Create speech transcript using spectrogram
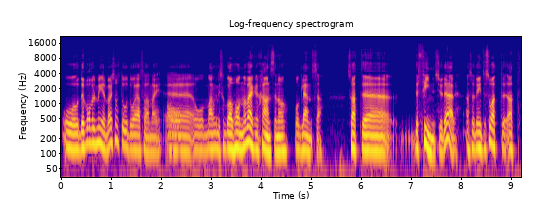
och det var väl Myrberg som stod då jag för mig. Ja. Eh, och man liksom gav honom verkligen chansen att, att glänsa. Så att eh, det finns ju där. Alltså det är inte så att, att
